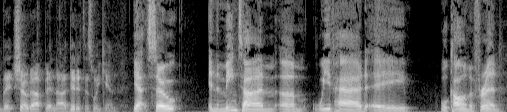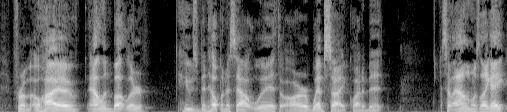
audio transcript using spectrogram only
that showed up and uh, did it this weekend. Yeah. So in the meantime, um, we've had a we'll call him a friend from Ohio, Alan Butler, who's been helping us out with our website quite a bit. So Alan was like, "Hey,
